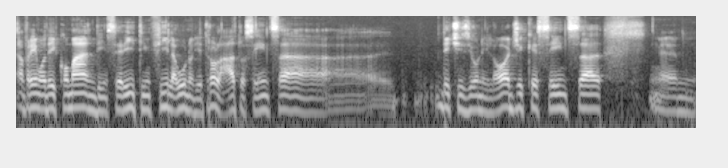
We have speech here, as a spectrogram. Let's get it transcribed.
avremo dei comandi inseriti in fila uno dietro l'altro senza decisioni logiche, senza ehm,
